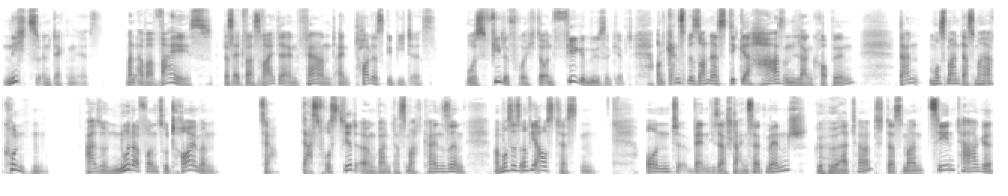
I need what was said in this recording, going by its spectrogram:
nichts zu entdecken ist, man aber weiß, dass etwas weiter entfernt ein tolles Gebiet ist, wo es viele Früchte und viel Gemüse gibt und ganz besonders dicke Hasen langkoppeln, dann muss man das mal erkunden. Also nur davon zu träumen, tja, das frustriert irgendwann, das macht keinen Sinn. Man muss es irgendwie austesten. Und wenn dieser Steinzeitmensch gehört hat, dass man zehn Tage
